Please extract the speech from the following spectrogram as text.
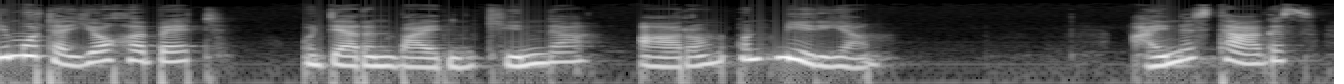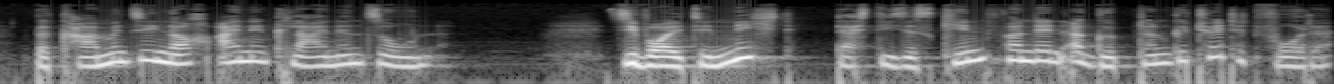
die Mutter Jochebed und deren beiden Kinder Aaron und Miriam. Eines Tages bekamen sie noch einen kleinen Sohn. Sie wollten nicht, dass dieses Kind von den Ägyptern getötet wurde.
